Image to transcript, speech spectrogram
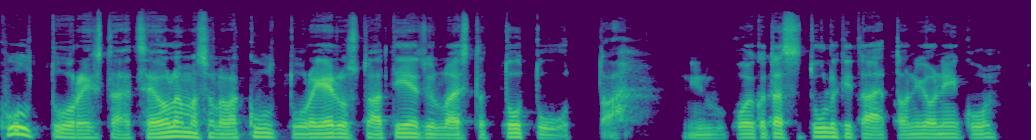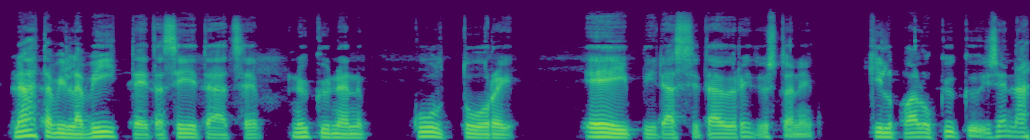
kulttuurista, että se olemassa oleva kulttuuri edustaa tietynlaista totuutta, niin voiko tässä tulkita, että on jo niin kuin nähtävillä viitteitä siitä, että se nykyinen kulttuuri ei pidä sitä yritystä niin kilpailukykyisenä,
